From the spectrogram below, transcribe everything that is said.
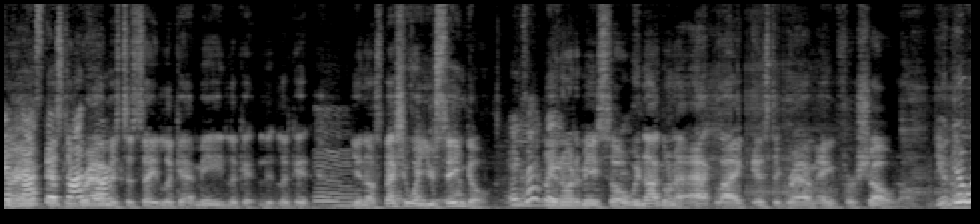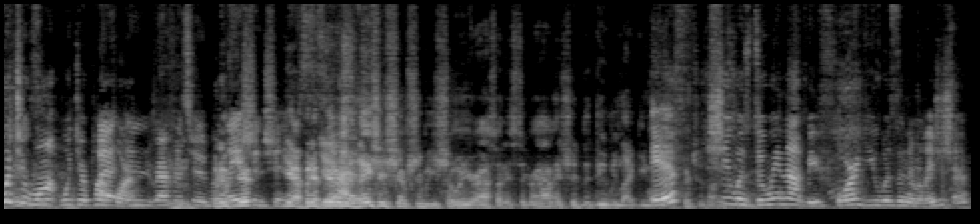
Instagram, that's their Instagram platform- is to say, look at me, look at look at Mm. you know, especially when you're single. Exactly. You know what I mean? So we're not gonna act like Instagram ain't for show though. You know? do what you want with your But platform. in reference to But if you're- relationships. yeah, but if you're in Yeah. a relationship, should be showing your ass on Instagram, and should the dude be liking if pictures on she Instagram? was doing that before you was in a relationship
